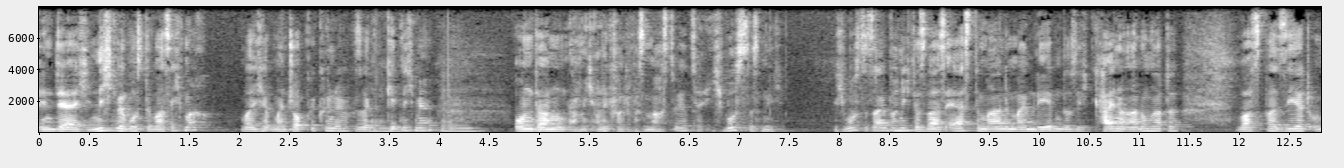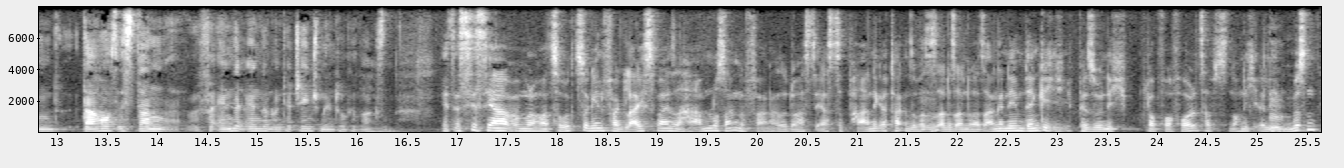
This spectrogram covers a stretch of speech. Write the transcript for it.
in der ich nicht mehr wusste, was ich mache, weil ich habe meinen Job gekündigt und gesagt, geht nicht mehr. Und dann haben mich alle gefragt, was machst du jetzt? Ich wusste es nicht. Ich wusste es einfach nicht. Das war das erste Mal in meinem Leben, dass ich keine Ahnung hatte, was passiert. Und daraus ist dann Verändern, Ändern und der Change Mentor gewachsen. Jetzt ist es ja, um nochmal zurückzugehen, vergleichsweise harmlos angefangen. Also du hast erste Panikattacken, sowas ist alles andere als angenehm, denke ich. Ich persönlich klopfe auf Holz, habe es noch nicht erleben müssen.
